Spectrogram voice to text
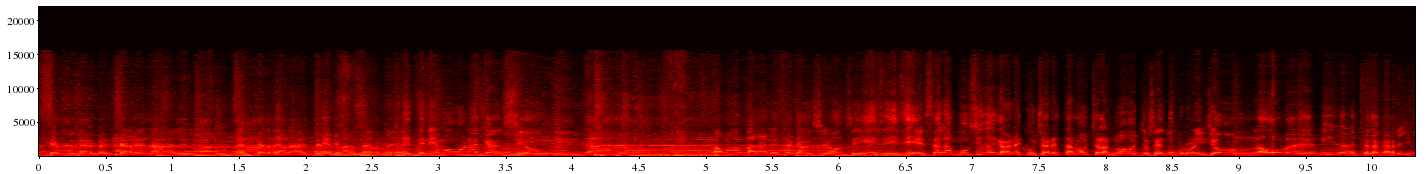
tienes que ponerme el terrenal. El terrenal tienes que Es más, ponerme. Le tenemos una canción. Vamos a parar esa canción. Sí, sí, sí. Esa es la música que van a escuchar esta noche las 9.800 por Univisión, la doble de vida de Estela Carrillo.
